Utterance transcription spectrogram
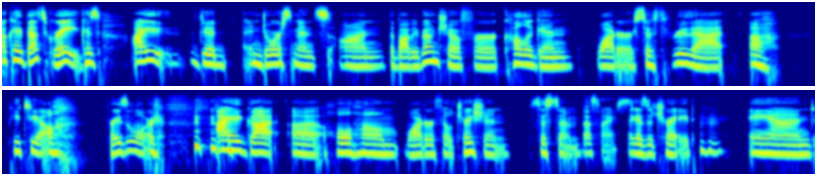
Okay, that's great because I did endorsements on the Bobby Bones Show for Culligan water. So through that, uh, PTL, praise the Lord, I got a whole home water filtration system. That's nice. like as a trade. Mhm. And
